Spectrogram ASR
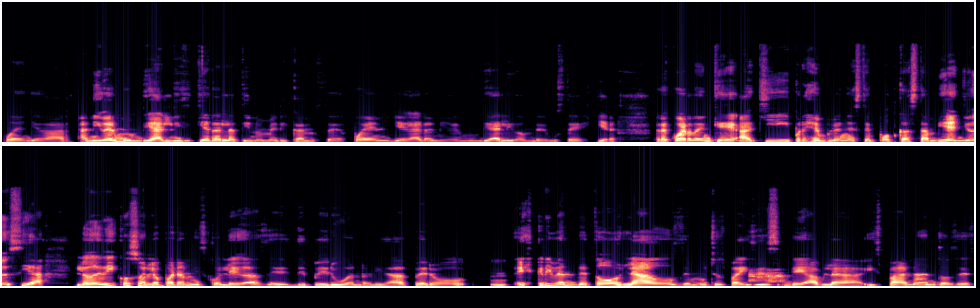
pueden llegar a nivel mundial, ni siquiera latinoamericano, ustedes pueden llegar a nivel mundial y donde ustedes quieran. Recuerden que aquí, por ejemplo, en este podcast también, yo decía, lo dedico solo para mis colegas de, de Perú en realidad, pero escriben de todos lados, de muchos países de habla hispana, entonces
